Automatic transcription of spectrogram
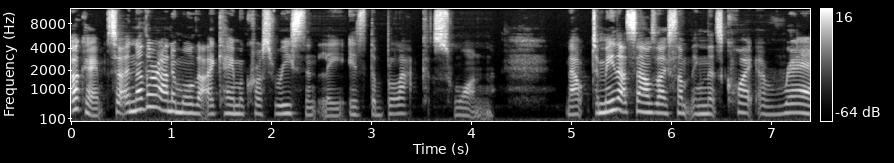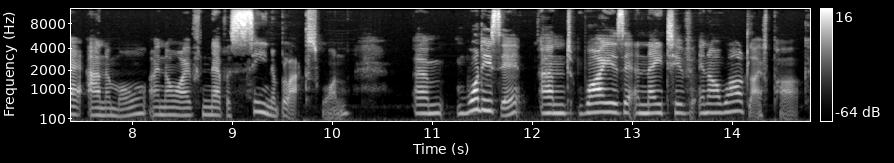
Okay, so another animal that I came across recently is the black swan. Now, to me, that sounds like something that's quite a rare animal. I know I've never seen a black swan. Um, what is it, and why is it a native in our wildlife park?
